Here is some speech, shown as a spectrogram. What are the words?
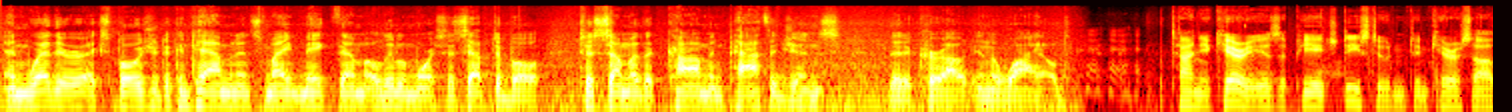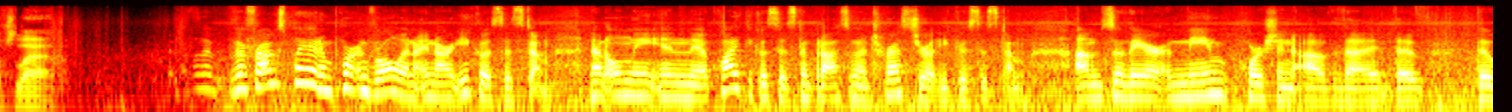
and whether exposure to contaminants might make them a little more susceptible to some of the common pathogens that occur out in the wild. Tawnya Cary is a PhD student in Karasov's lab. The frogs play an important role in, in, our ecosystem, not only in the aquatic ecosystem, but also in the terrestrial ecosystem. Um, so they are a main portion of the, the, the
